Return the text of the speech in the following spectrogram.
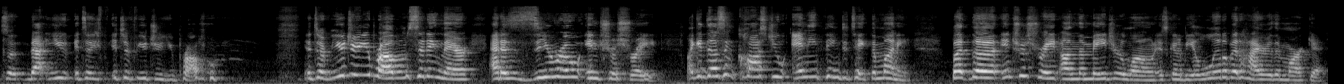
So that you, it's a, it's a future you problem. it's a future you problem sitting there at a zero interest rate. Like it doesn't cost you anything to take the money. But the interest rate on the major loan is going to be a little bit higher than market.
